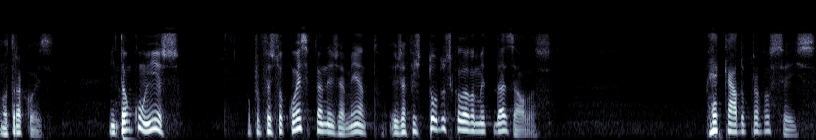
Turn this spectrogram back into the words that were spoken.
Outra coisa. Então com isso, o professor com esse planejamento, eu já fiz todo o escalonamento das aulas. Recado para vocês.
